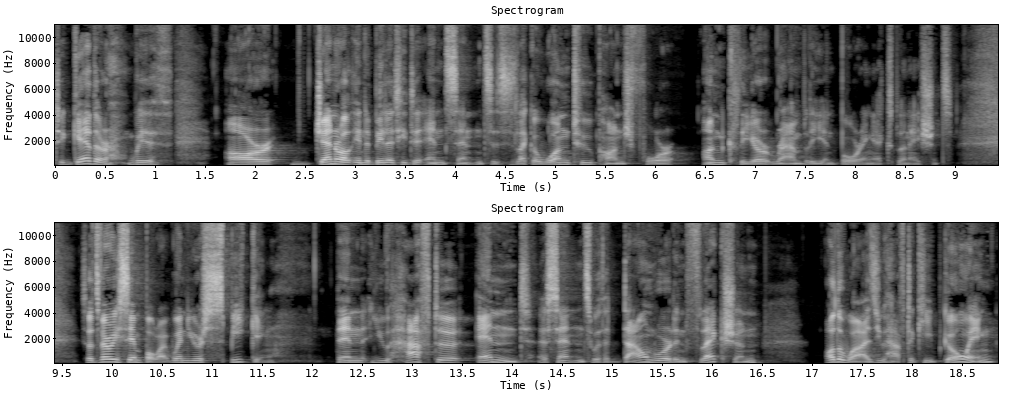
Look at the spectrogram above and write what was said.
together with our general inability to end sentences, is like a one two punch for unclear, rambly, and boring explanations. So it's very simple, right? When you're speaking, then you have to end a sentence with a downward inflection. Otherwise, you have to keep going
